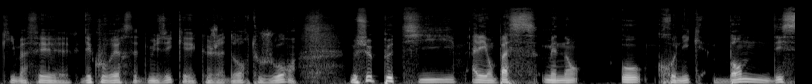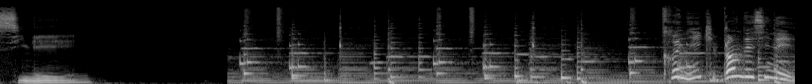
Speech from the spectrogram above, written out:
qui m'a fait découvrir cette musique et que j'adore toujours. Monsieur Petit. Allez, on passe maintenant aux chroniques bande dessinée. Chronique bande dessinée.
